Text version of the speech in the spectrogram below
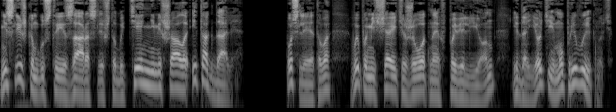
не слишком густые заросли, чтобы тень не мешала и так далее. После этого вы помещаете животное в павильон и даете ему привыкнуть.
